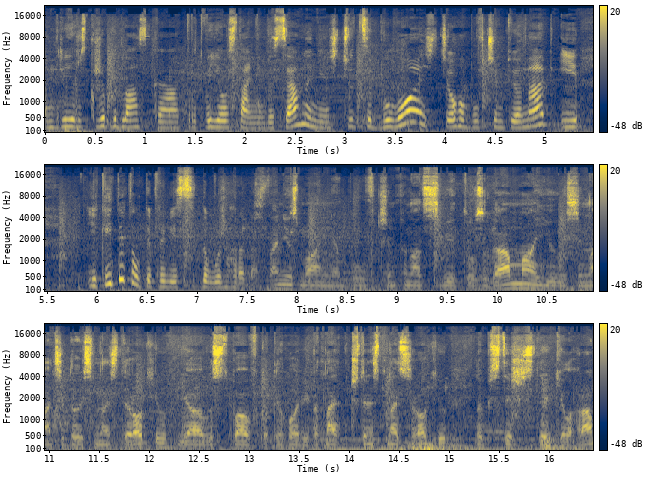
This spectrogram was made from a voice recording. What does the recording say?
Андрій, розкажи, будь ласка, про твоє останнє досягнення. Що це було, з чого був чемпіонат, і який титул ти привіз до Ужгорода? Останні змагання був чемпіонат світу з гамма Ю-18 до 18 років. Я виступав в категорії 14-15 років до 56 кг.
